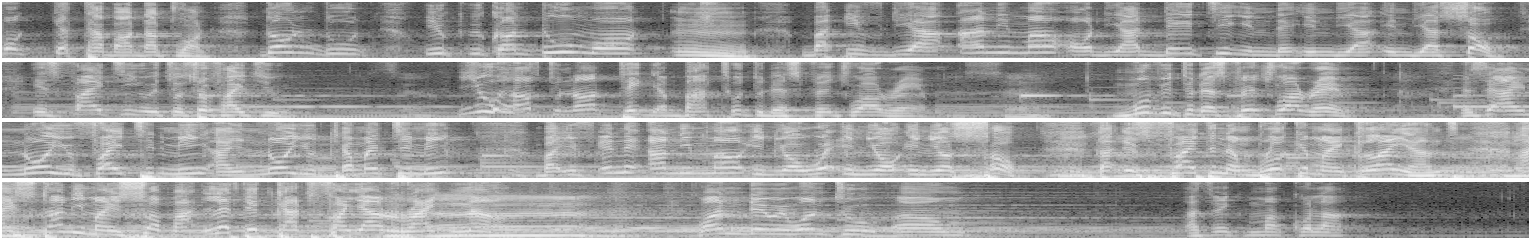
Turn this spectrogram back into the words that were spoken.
Forget about that one. Don't do you, you can do more. mm, but if their animal or their deity in the in their in their shop is fighting you, it will also fight you. Yes. You have to now take the battle to the spiritual realm. Yes. Move it to the spiritual realm. And say, I know you fighting me, I know you tormenting me, but if any animal in your way in your in your shop that is fighting and blocking my client, I stand in my shop, but let it catch fire right now. One day we want to um I think Makola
